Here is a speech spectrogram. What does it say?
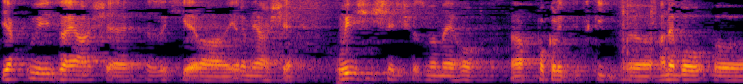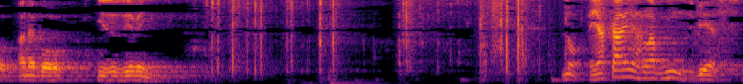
jak u Izajáše, Ezechiela, Jeremiáše, u Ježíše, když vezmeme jeho eh, apokalyptický, eh, anebo, anebo ze zjevení. No, jaká je hlavní zvěst?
